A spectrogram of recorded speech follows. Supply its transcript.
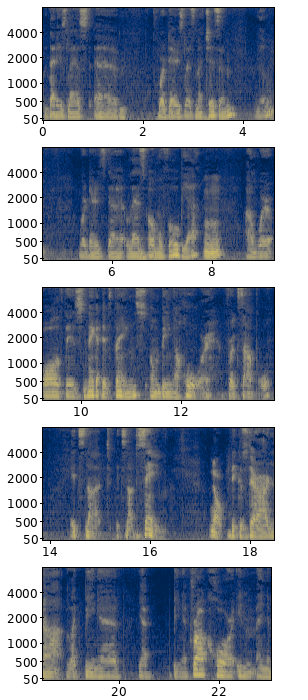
That is less, um, where there is less machismo, no, where there is the less homophobia, and where all of these negative things on being a whore, for example, it's not, it's not the same No, because there are not like being a yeah being a drug whore in in a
